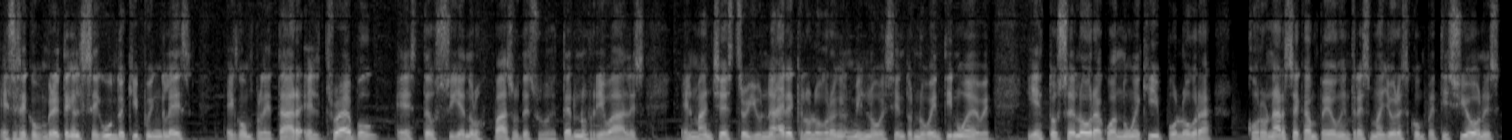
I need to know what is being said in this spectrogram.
Ese se convierte en el segundo equipo inglés en completar el treble, este siguiendo los pasos de sus eternos rivales, el Manchester United, que lo logró en el 1999, y esto se logra cuando un equipo logra coronarse campeón en tres mayores competiciones.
